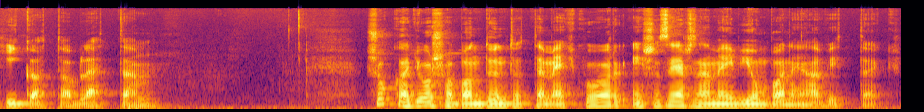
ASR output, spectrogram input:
Higgadtabb lettem. Sokkal gyorsabban döntöttem egykor, és az érzelmeim jobban elvittek.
